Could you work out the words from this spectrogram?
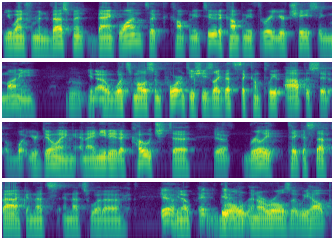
You went from investment bank one to company two to company three. You're chasing money. Mm. You know, what's most important to you? She's like, That's the complete opposite of what you're doing. And I needed a coach to yeah. really take a step back. And that's and that's what uh yeah. you know And- role in our roles that we help.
